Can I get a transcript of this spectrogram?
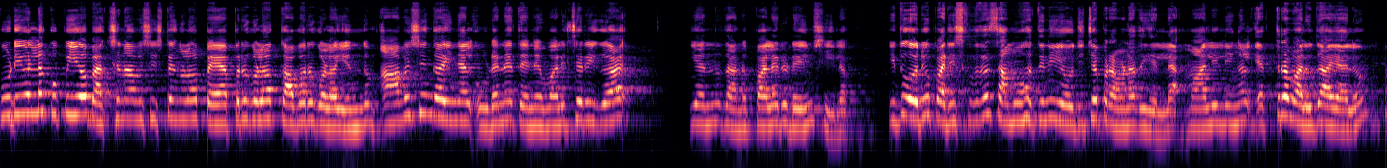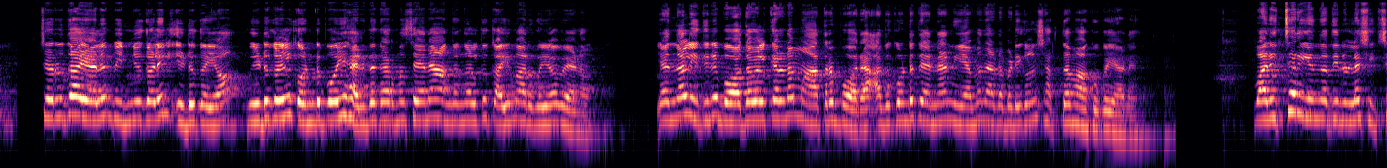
കുടിവെള്ള കുപ്പിയോ ഭക്ഷണാവശിഷ്ടങ്ങളോ പേപ്പറുകളോ കവറുകളോ എന്തും ആവശ്യം കഴിഞ്ഞാൽ ഉടനെ തന്നെ വലിച്ചെറിയുക എന്നതാണ് പലരുടെയും ശീലം. ഇത് ഒരു പരിഷ്കൃത സമൂഹത്തിന് യോജിച്ച പ്രവണതയല്ല. മാലിന്യങ്ങൾ എത്ര വലുതായാലും ചെറുതായാലും ബിന്നുകളിൽ ഇടുകയോ വീടുകളിൽ കൊണ്ടുപോയി ഹരിതകർമ്മസേന അംഗങ്ങൾക്ക് കൈമാറുകയോ വേണം. എന്നാൽ ഇതിന് ബോധവൽക്കരണം മാത്രം പോരാ. അതുകൊണ്ട് തന്നെ നിയമ നടപടികളും ശക്തമാക്കുകയാണ്. വലിച്ചെറിയുന്നതിനുള്ള ശിക്ഷ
